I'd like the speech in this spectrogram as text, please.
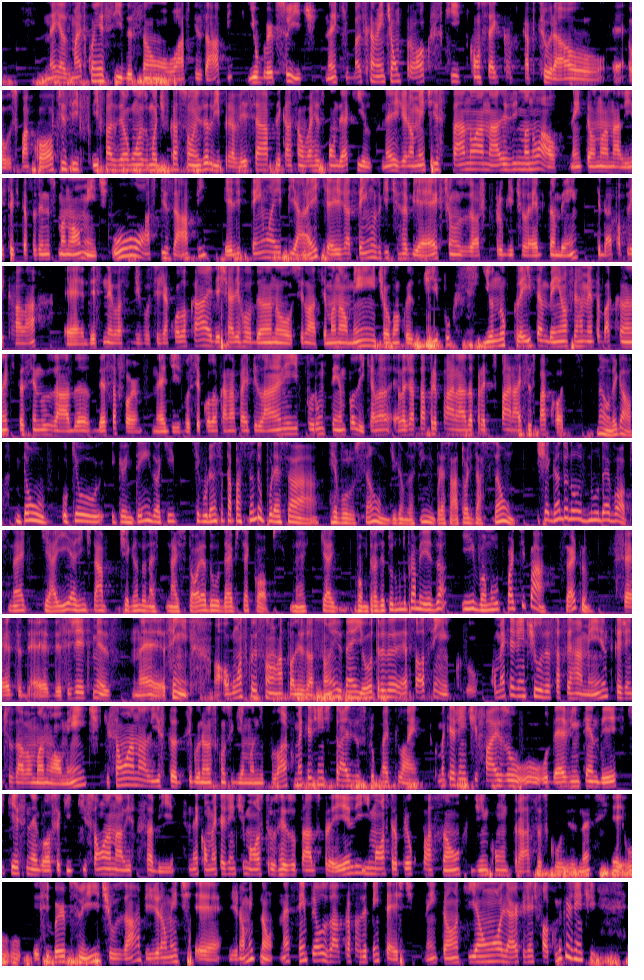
né? E as mais conhecidas são o AspZap e o Burp Switch, né? Que basicamente é um proxy que consegue capturar o, é, os pacotes e, e, fazer algumas modificações ali para ver se a aplicação vai responder aquilo, né? E geralmente está numa análise manual, né? Então no analista que está fazendo isso manualmente. O AspZap ele tem uma API que aí já tem uns GitHub Actions, acho que para o GitLab também, que dá para aplicar lá é, desse negócio de você já colocar e deixar ele rodando, sei lá, semanalmente ou alguma coisa do tipo. E o Nuclei também é uma ferramenta bacana que está sendo usada dessa forma, né? De você colocar na pipeline e por um tempo ali, que ela, ela já está preparada para disparar esses pacotes. Não, legal. Então, o que eu, o que eu entendo é que segurança está passando por essa revolução, digamos assim, por essa atualização chegando no, no, DevOps, né? Que aí a gente tá chegando na, na história do DevSecOps, né? Que aí vamos trazer todo mundo pra mesa e vamos participar, certo? Certo, é desse jeito mesmo, né? Assim, algumas coisas são atualizações, né? E outras é, é só assim, como é que a gente usa essa ferramenta que a gente usava manualmente, que só um analista de segurança conseguia manipular, como é que a gente traz isso para o pipeline? Como é que a gente faz o, o, o dev entender o que, que é esse negócio aqui que só um analista sabia? Né? Como é que a gente mostra os resultados para ele e mostra a preocupação de encontrar essas coisas, né? E, o, o, esse burp switch, o zap, geralmente é, geralmente não, né? Sempre é usado para fazer pen test, né? Então aqui é um olhar que a gente fala, como é que a gente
